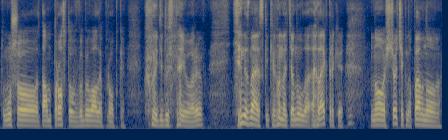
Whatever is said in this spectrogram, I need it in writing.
Тому що там просто вибивали пробки, коли дідусь нею варив. Я не знаю, скільки вона тягнула електрики, але щочик, напевно,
